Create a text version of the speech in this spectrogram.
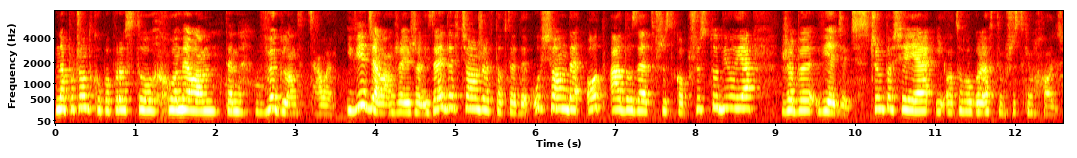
Na początku po prostu chłonęłam ten wygląd cały. I wiedziałam, że jeżeli zajdę w ciążę, to wtedy usiądę od A do Z, wszystko przystudiuję, żeby wiedzieć, z czym to się je i o co w ogóle w tym wszystkim chodzi.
